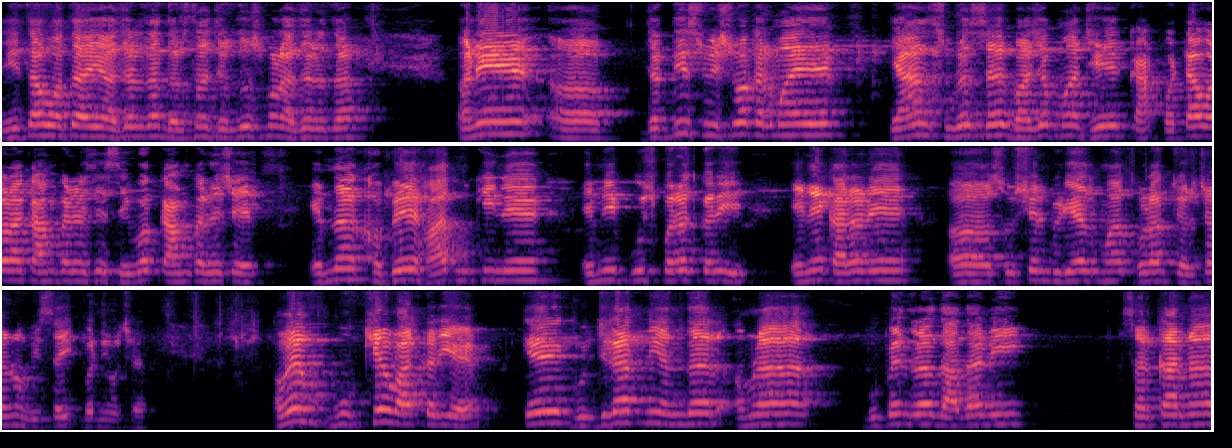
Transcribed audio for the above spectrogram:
નેતાઓ હતા એ હાજર હતા. દર્શન જગદોશ પણ હાજર હતા. અને જગદીશ વિશ્વકર્માએ ત્યાં સુરત શહેર ભાજપમાં જે પટ્ટાવાળા કામ કરે છે, સેવક કામ કરે છે, એમના ખભે હાથ મૂકીને એમની પૂછપરછ કરી. એને કારણે સોશિયલ મીડિયામાં થોડાક ચર્ચાનો વિષય બન્યો છે. હવે મુખ્ય વાત કરીએ કે ગુજરાતની અંદર હમણાં ભૂપેન્દ્ર દાદાની સરકારના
